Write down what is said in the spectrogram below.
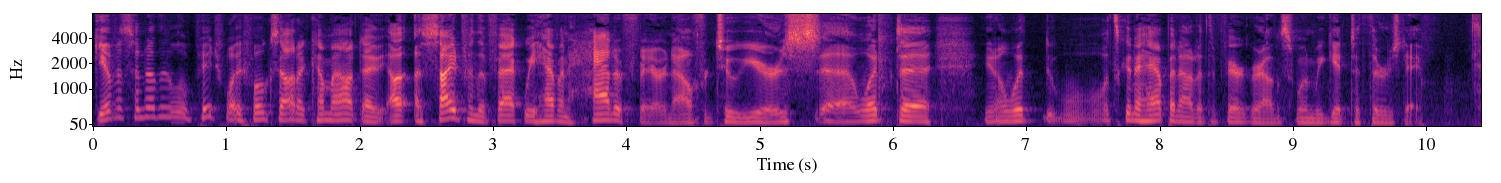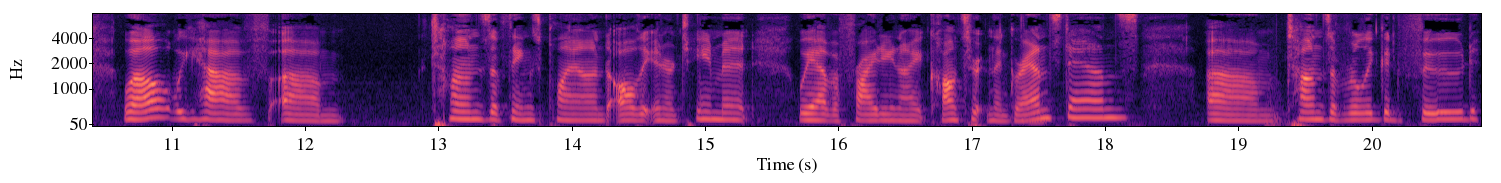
give us another little pitch why folks ought to come out. Uh, aside from the fact we haven't had a fair now for two years, uh, what uh, you know, what what's going to happen out at the fairgrounds when we get to Thursday? Well, we have um, tons of things planned, all the entertainment. We have a Friday night concert in the grandstands, um, tons of really good food,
